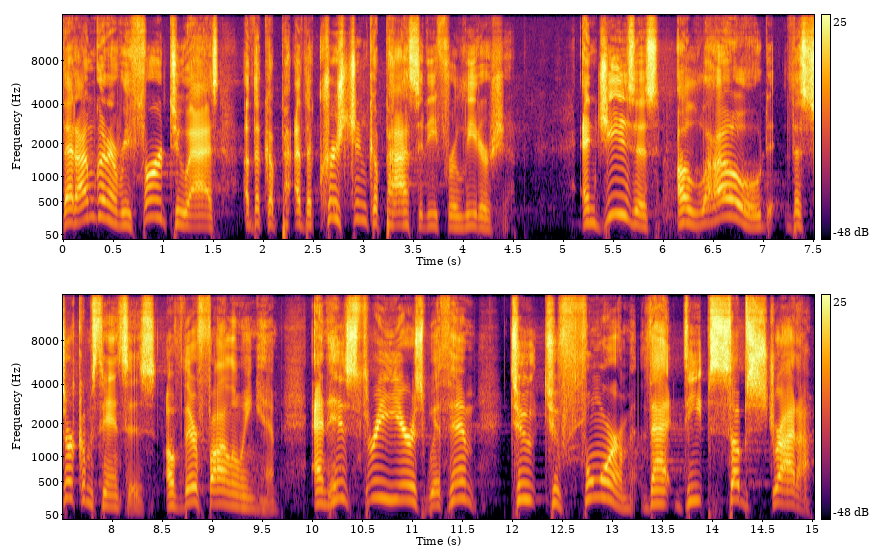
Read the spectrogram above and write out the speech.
that I'm going to refer to as the, the Christian capacity for leadership. And Jesus allowed the circumstances of their following him and his three years with him to, to form that deep substrata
